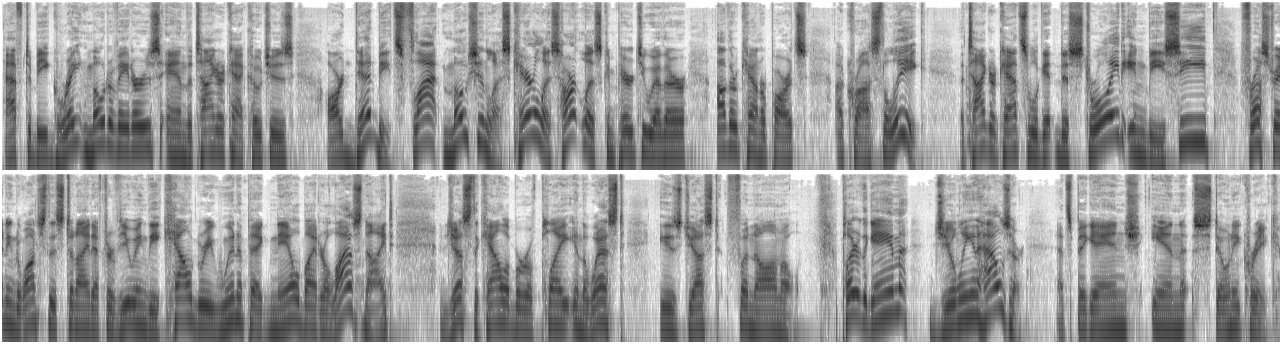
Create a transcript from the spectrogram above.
have to be great motivators, and the Tiger Cat coaches are deadbeats, flat, motionless, careless, heartless compared to other other counterparts across the league. The Tiger Cats will get destroyed in BC. Frustrating to watch this tonight after viewing the Calgary Winnipeg nail biter last night. Just the caliber of play in the West is just phenomenal. Player of the game, Julian Howsare. That's Big Ange in Stoney Creek.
